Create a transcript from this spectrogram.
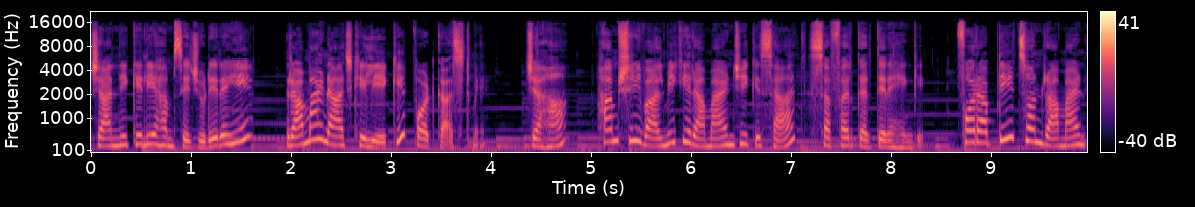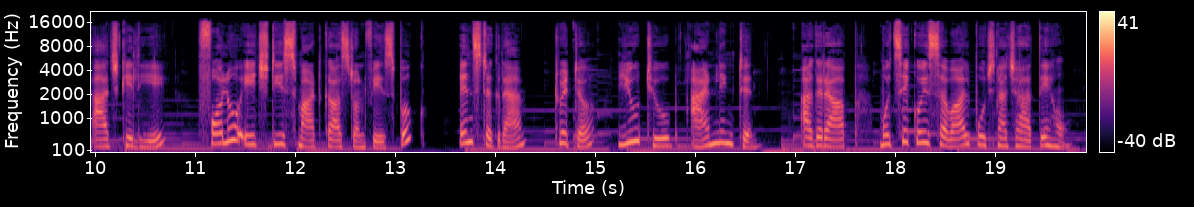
जानने के लिए हमसे जुड़े रहिए रामायण आज के लिए के पॉडकास्ट में, जहाँ हम श्री वाल्मीकि रामायण जी के साथ सफ़र करते रहेंगे। फॉर अपडेट्स ऑन रामायण आज के लिए follow H T on Facebook Instagram Twitter YouTube and link अगर आप मुझसे कोई सवाल पूछना चाहते हो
